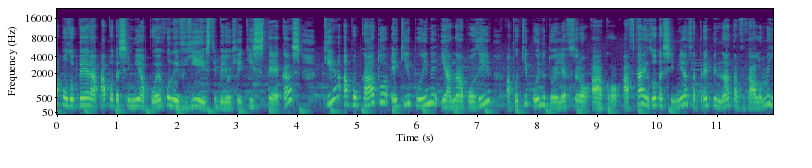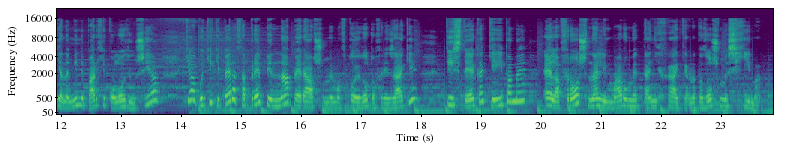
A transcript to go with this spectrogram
από εδώ πέρα από τα σημεία που έχουν βγει στην περιοχή της στέκας και από κάτω εκεί που είναι η ανάποδη, από εκεί που είναι το ελεύθερο άκρο. Αυτά εδώ τα σημεία θα πρέπει να τα βγάλουμε για να μην υπάρχει κολόδι ουσία και από εκεί και πέρα θα πρέπει να περάσουμε με αυτό εδώ το φρεζάκι τη στέκα και είπαμε ελαφρώς να λιμάρουμε τα νυχάκια, να τα δώσουμε σχήμα.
